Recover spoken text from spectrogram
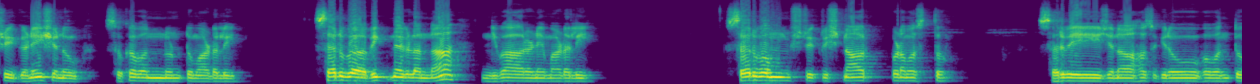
ಶ್ರೀ ಗಣೇಶನು ಸುಖವನ್ನುಂಟು ಮಾಡಲಿ, ಸರ್ವ ವಿಘ್ನಗಳನ್ನ ನಿವಾರಣೆ ಮಾಡಲಿ. ಸರ್ವಂ ಶ್ರೀಕೃಷ್ಣಾರ್ಪಣಮಸ್ತು ಸರ್ವೇ ಜನಾ ಸುಖಿನೋ ಭವಂತು.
